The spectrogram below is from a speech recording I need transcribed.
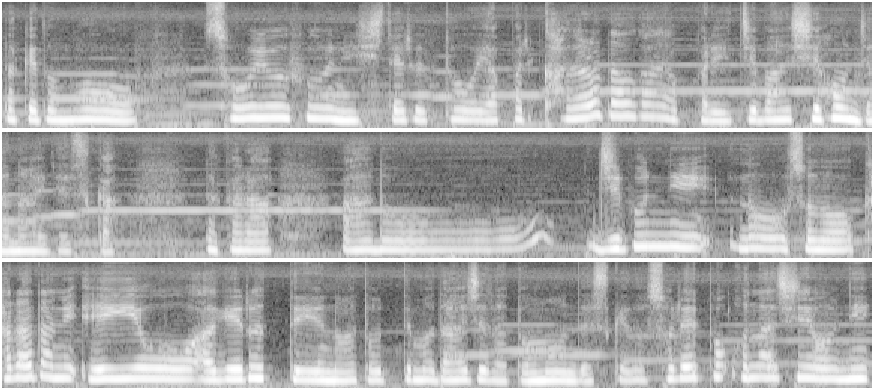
だけどもそういうふうにしてるとやっぱり体がやっぱり一番資本じゃないですか。だからあの自分にのその体に栄養をあげるっていうのはとっても大事だと思うんですけどそれと同じように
